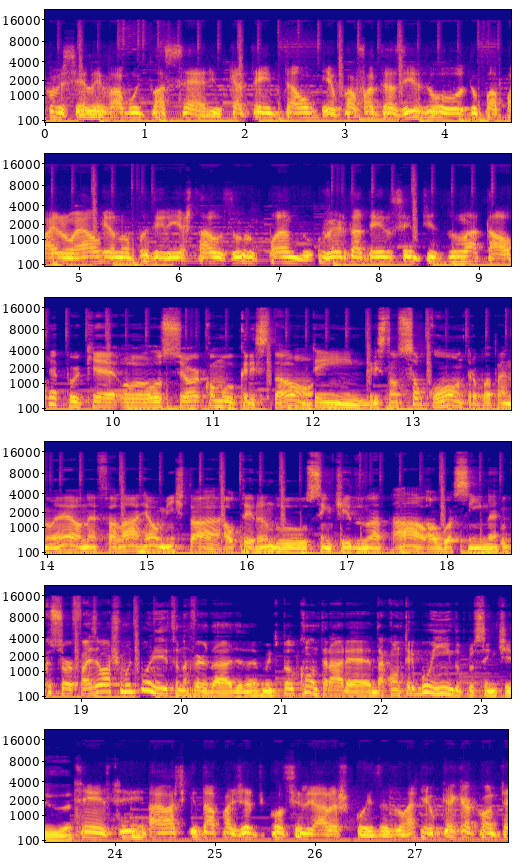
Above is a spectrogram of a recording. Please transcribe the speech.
comecei a levar muito a sério, que até então, eu com a fantasia do, do Papai Noel, eu não poderia estar usurpando o verdadeiro sentido do Natal. É porque o, o senhor, como cristão, tem cristãos que são contra o Papai Noel, né? Falar realmente tá alterando o sentido do Natal, algo assim, né? O que o senhor faz eu acho muito bonito, na verdade, né? Muito pelo contrário, é tá contribuindo pro sentido, né? Sim, sim. Eu acho que dá pra gente conciliar as coisas, não é? E o que que acontece?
